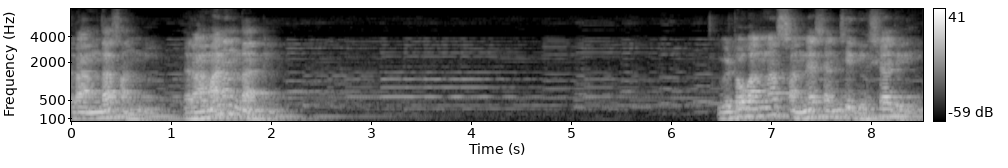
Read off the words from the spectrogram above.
रामदासांनी रामानंदांनी विठोबांना संन्यासांची दीक्षा दिली.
